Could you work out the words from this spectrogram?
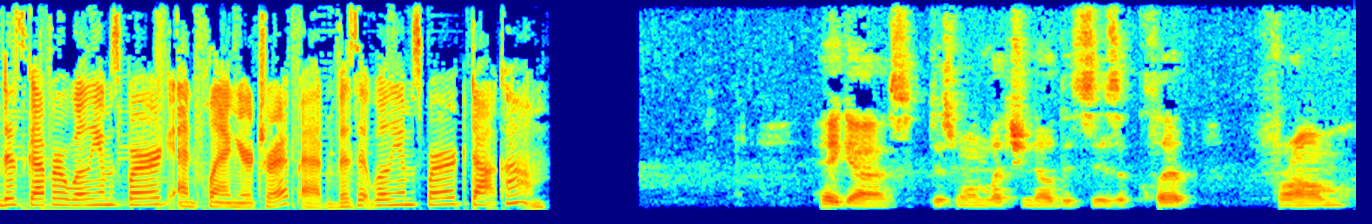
Discover Williamsburg and plan your trip at visitwilliamsburg.com. Hey guys, just want to let you know this is a clip from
